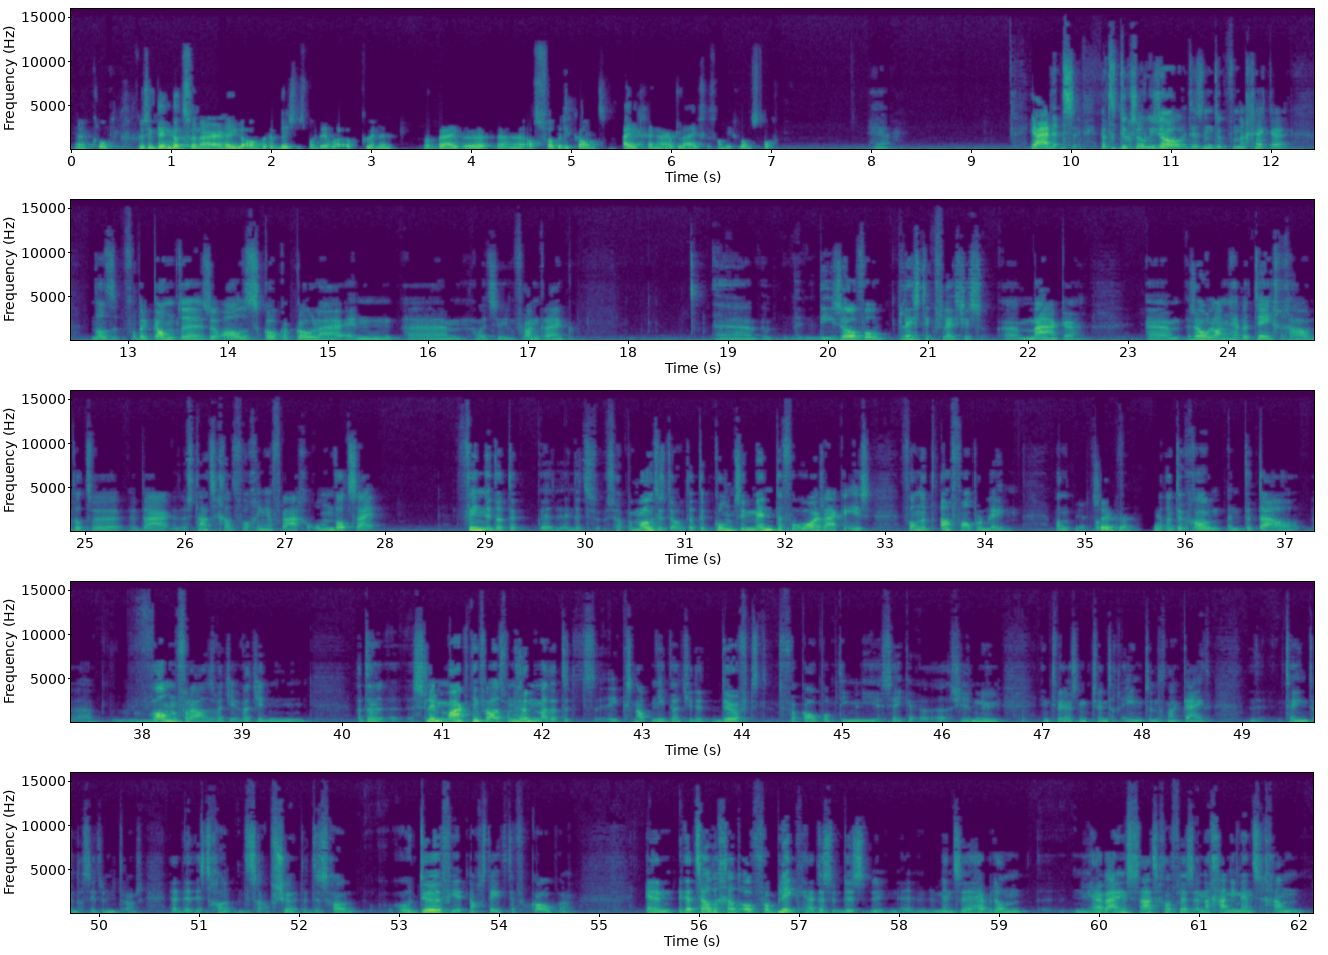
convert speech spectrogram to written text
Ja, klopt. Dus ik denk dat we naar hele andere businessmodellen ook kunnen. Waarbij we uh, als fabrikant eigenaar blijven van die grondstof. Ja. Ja, dat is, is natuurlijk sowieso. Het is natuurlijk van de gekke dat fabrikanten zoals Coca-Cola en uh, hoe heet ze in Frankrijk, uh, die zoveel plastic flesjes uh, maken, ehm, zo lang hebben tegengehouden dat we daar statiegeld voor gingen vragen, omdat zij vinden dat de, en dat, zo promoten het ook, dat de consument de veroorzaker is van het afvalprobleem. Want, ja, zeker. Wat, wat, natuurlijk gewoon een totaal uh, wanverhaal is. Wat je, wat je, wat een slim marketingverhaal is van hun, maar dat het, ik snap niet dat je dit durft te verkopen op die manier. Zeker als je nu in 2020, 2021 naar kijkt. 22 zitten we nu trouwens. Dat, dat is gewoon, dat is absurd. Het is gewoon, hoe durf je het nog steeds te verkopen? En datzelfde geldt over voor blik. Hè? Dus, dus mensen hebben dan, nu hebben een statiegeldfles en dan gaan die mensen gaan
